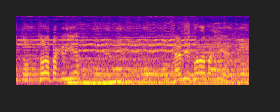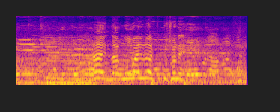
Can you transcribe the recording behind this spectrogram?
तो थोड़ा पकड़िए सर जी थोड़ा पकड़िए ए, ना मोबाइल में पीछे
